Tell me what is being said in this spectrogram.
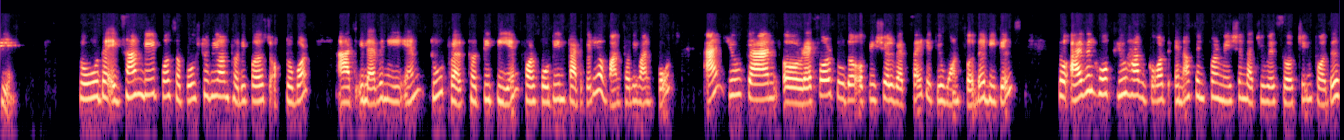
p.m. So the exam date was supposed to be on 31st October at 11 a.m. to 12.30 p.m. for 14 category of 131 posts and you can uh, refer to the official website if you want further details. So I will hope you have got enough information that you were searching for this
